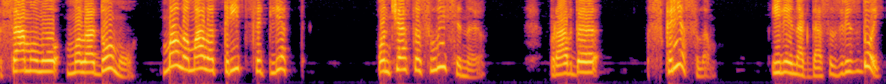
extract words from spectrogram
Самому молодому мало-мало тридцать лет. Он часто с лысиною, правда, с креслом или иногда со звездой.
